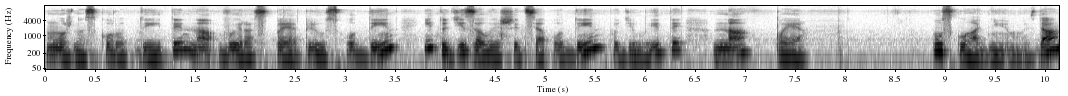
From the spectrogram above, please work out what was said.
можна скоротити на вираз p плюс 1, і тоді залишиться 1 поділити на p. Ускладнюємось. Да?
